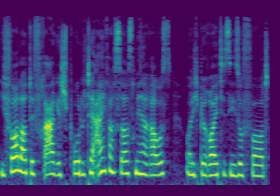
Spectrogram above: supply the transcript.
Die vorlaute Frage sprudelte einfach so aus mir heraus, und ich bereute sie sofort.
